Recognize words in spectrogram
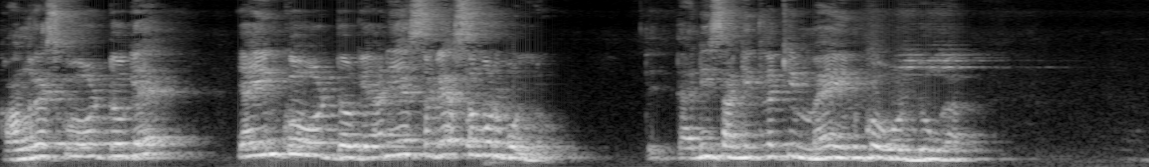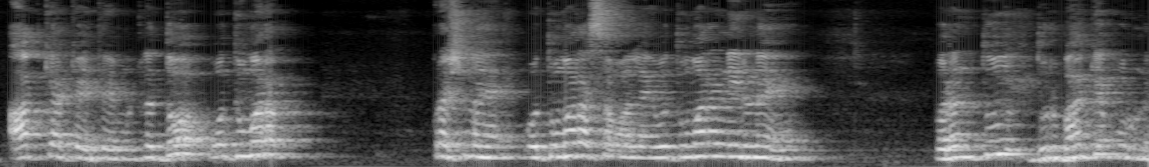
काँग्रेस को वोट दोगे या इनको वोट दोगे आणि हे सगळ्या समोर बोललो. ते- त्यांनी सांगितलं की मैं इनको वोट दूंगा. आप क्या कहते हैं? म्हटलं दो वो तुम्हारा प्रश्न है वो तुम्हारा सवाल है वो तुम्हारा निर्णय है. परंतु दुर्भाग्यपूर्ण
